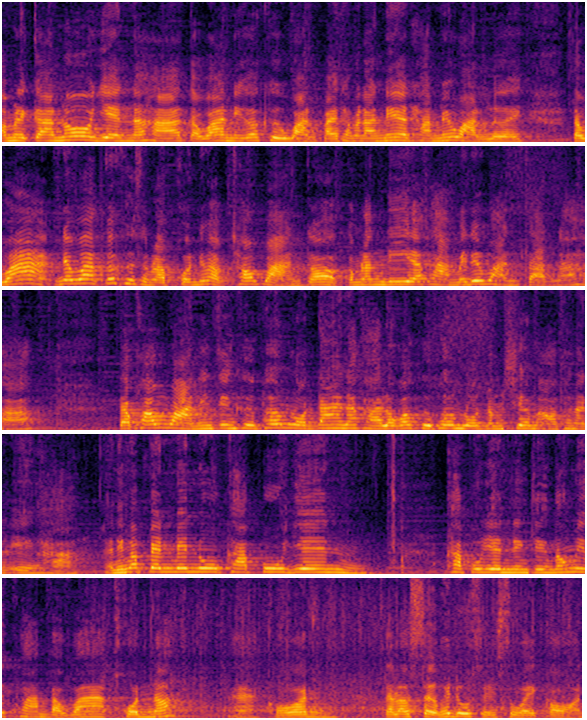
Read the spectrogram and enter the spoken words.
อเมริกาโน่เย็นนะคะ แต่ว่านี้ก็คือหวานไปธรรมดาเนี่ยทานไม่หวานเลย แต่ว่าเนี่ยว่าก็คือสำหรับคนที่แบบชอบหวานก็กำลังดีอะค่ะ ไม่ได้หวานจัดนะคะ แต่ความหวานจริง ๆ คือเพิ่มรสได้นะคะ แล้วก็คือเพิ่มรสน้ำเชื่อมเอาเท่านั้นเองค่ะ อันนี้มาเป็นเมนูคาปูเย็น คาปูเย็นจริง ๆ ต้องมีความแบบว่าคนเนาะ อะคน แต่เราเสิร์ฟให้ดูสวยๆก่อน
